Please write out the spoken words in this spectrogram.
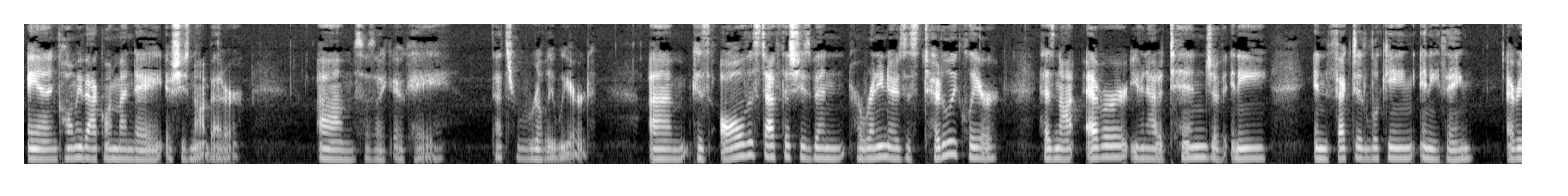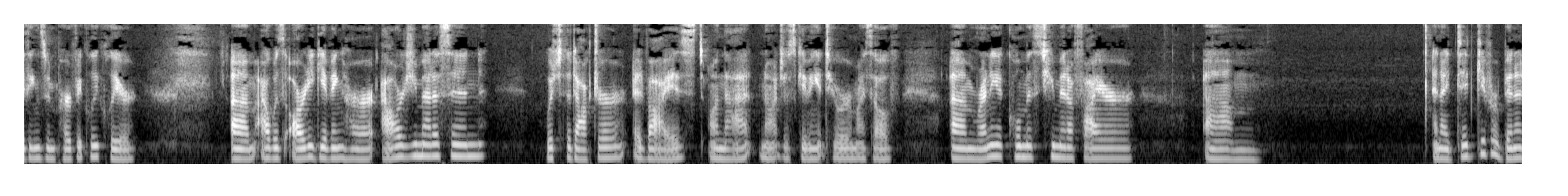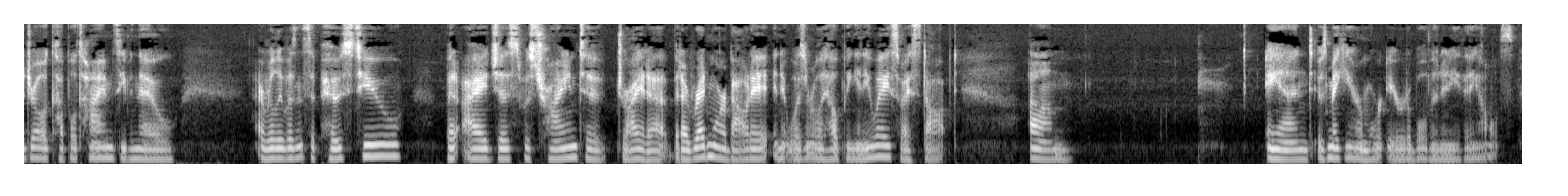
and call me back on Monday if she's not better. Um, so I was like, okay, that's really weird. Because um, all the stuff that she's been, her runny nose is totally clear, has not ever even had a tinge of any infected looking anything. Everything's been perfectly clear. Um, I was already giving her allergy medicine, which the doctor advised on that, not just giving it to her myself um, running a cool mist humidifier. Um, and I did give her Benadryl a couple times, even though I really wasn't supposed to. but I just was trying to dry it up. But I read more about it and it wasn't really helping anyway, so I stopped. Um, and it was making her more irritable than anything else.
